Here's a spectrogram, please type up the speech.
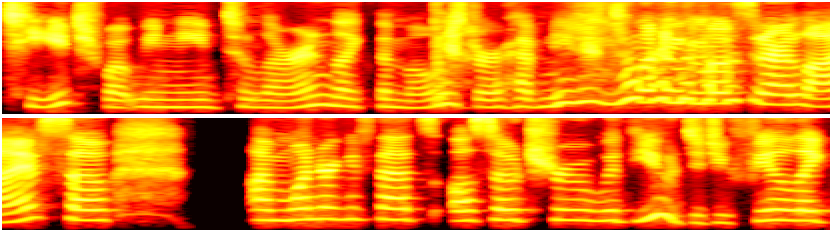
teach what we need to learn like the most or have needed to learn the most in our lives. So I'm wondering if that's also true with you. Did you feel like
